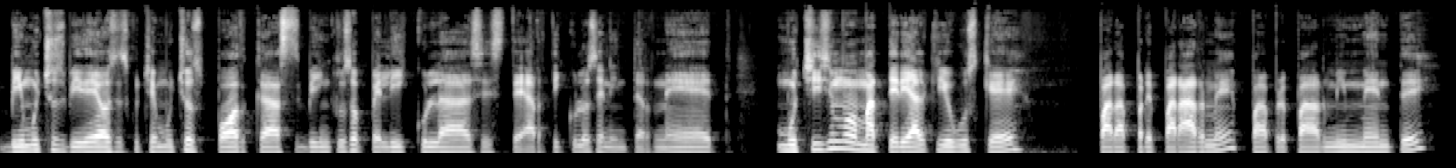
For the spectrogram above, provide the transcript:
vi muchos videos, escuché muchos podcasts, vi incluso películas, este, artículos en internet, muchísimo material que yo busqué para prepararme, para preparar mi mente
